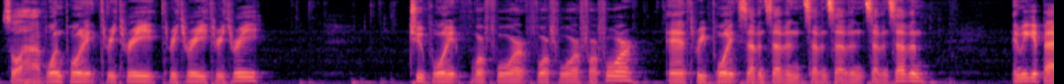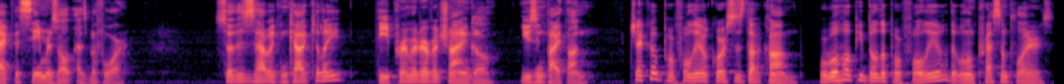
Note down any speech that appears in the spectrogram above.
So I'll have 1.333333, 2.444444, and 3.777777, and we get back the same result as before. So this is how we can calculate the perimeter of a triangle using Python. Check out portfoliocourses.com, where we'll help you build a portfolio that will impress employers.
